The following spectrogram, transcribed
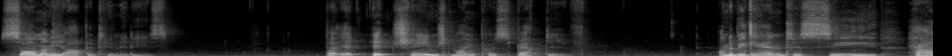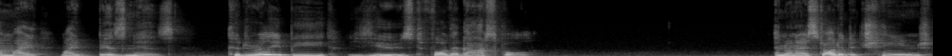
So many opportunities but it, it changed my perspective. And I began to see how my, my business could really be used for the gospel. And when I started to change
